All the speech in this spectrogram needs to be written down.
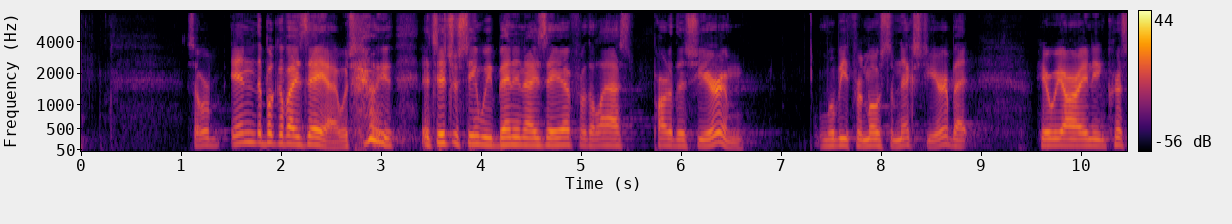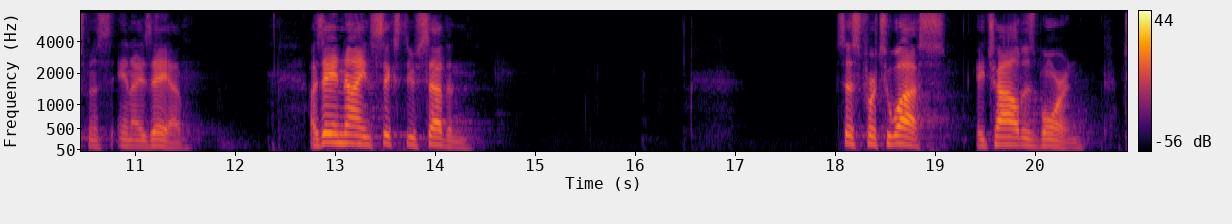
So we're in the book of Isaiah, which it's interesting. We've been in Isaiah for the last part of this year, and we'll be for most of next year, but here we are ending Christmas in Isaiah. Isaiah 9, 6 through 7 says, For to us a child is born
